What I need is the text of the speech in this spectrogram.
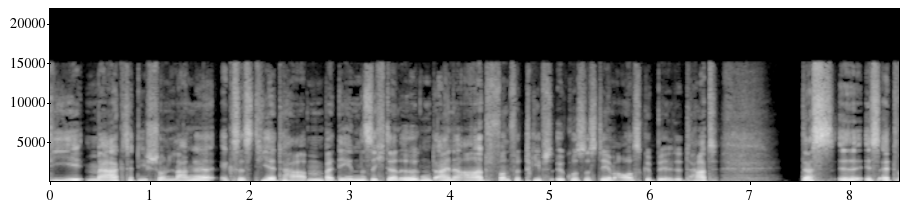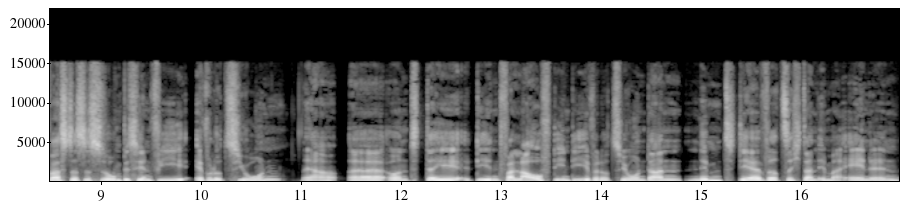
die Märkte, die schon lange existiert haben, bei denen sich dann irgendeine Art von Vertriebsökosystem ausgebildet hat, das äh, ist etwas, das ist so ein bisschen wie Evolution. ja, äh, und die, den Verlauf, den die Evolution dann nimmt, der wird sich dann immer ähneln.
